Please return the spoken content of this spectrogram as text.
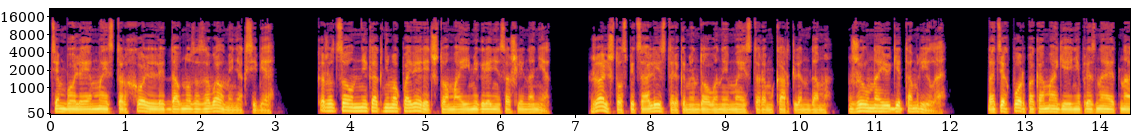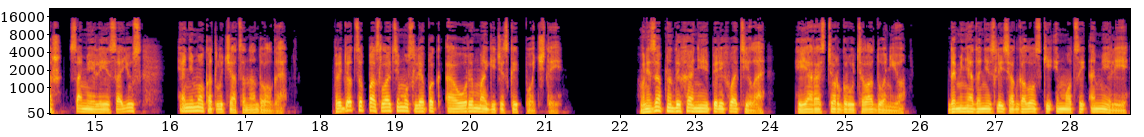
тем более мейстер Холли давно зазывал меня к себе. Кажется, он никак не мог поверить, что мои мигрени сошли на нет. Жаль, что специалист, рекомендованный мейстером Картлендом, жил на юге Тамрила. До тех пор, пока магия не признает наш с Амелией союз, я не мог отлучаться надолго. Придется послать ему слепок ауры магической почтой. Внезапно дыхание перехватило, и я растер грудь ладонью. До меня донеслись отголоски эмоций Амелии,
